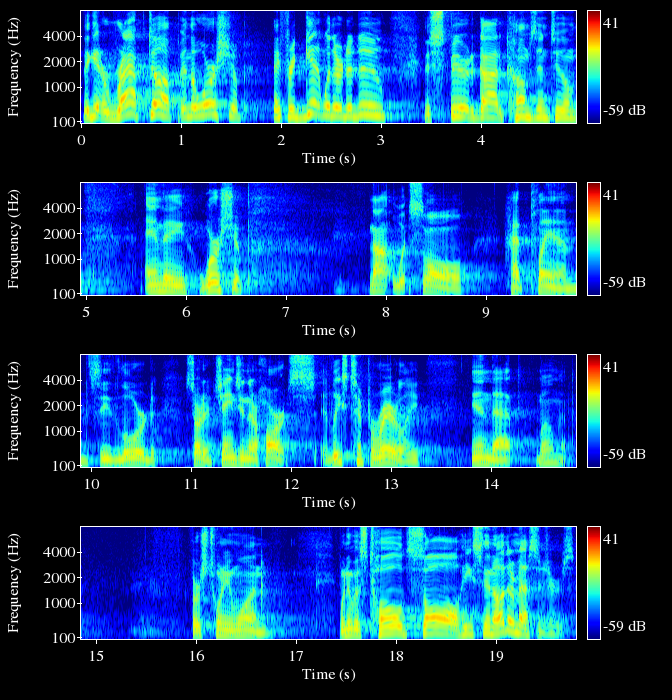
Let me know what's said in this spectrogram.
They get wrapped up in the worship. They forget what they're to do. The Spirit of God comes into them and they worship. Not what Saul had planned. See, the Lord started changing their hearts, at least temporarily, in that moment. Verse 21 When it was told Saul, he sent other messengers,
